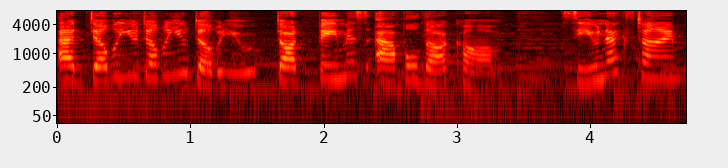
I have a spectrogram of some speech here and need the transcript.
at www.famousapple.com. See you next time.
